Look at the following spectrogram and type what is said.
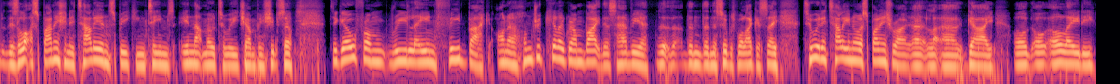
there's a lot of Spanish and Italian speaking teams in that Moto E championship. So to go from relaying feedback on a 100 kilogram bike that's heavier th- th- than, than the super sport, like I say, to an Italian or a Spanish ri- uh, uh, guy or, or, or lady,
